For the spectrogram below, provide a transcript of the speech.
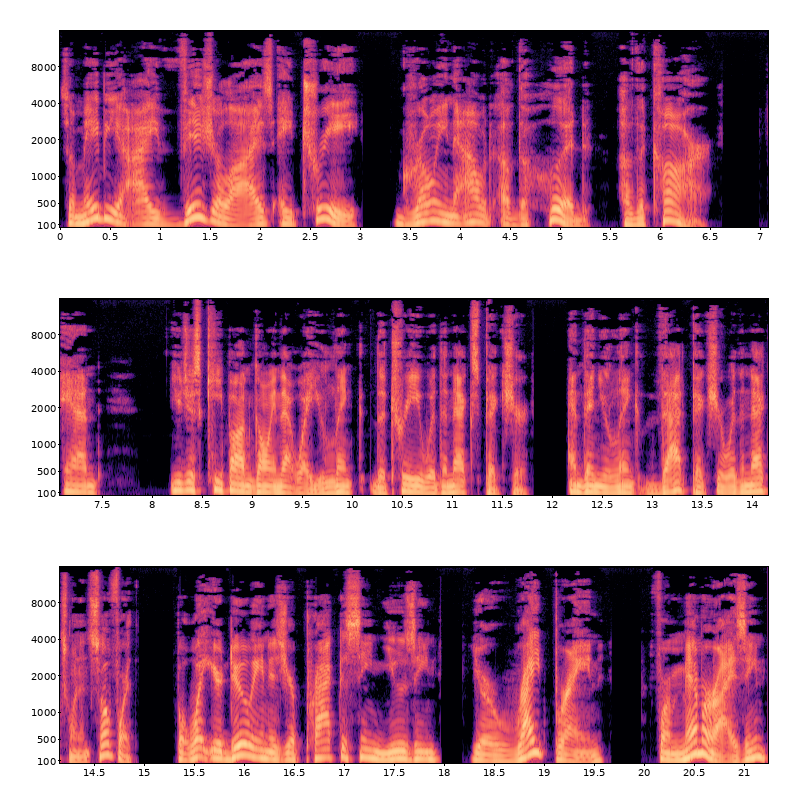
So maybe I visualize a tree growing out of the hood of the car. And you just keep on going that way. You link the tree with the next picture, and then you link that picture with the next one, and so forth. But what you're doing is you're practicing using your right brain for memorizing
